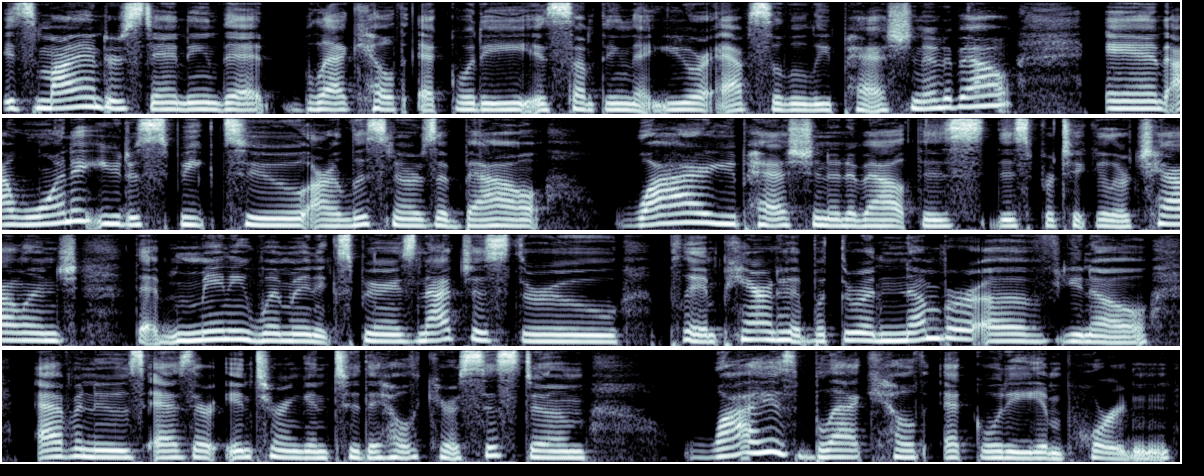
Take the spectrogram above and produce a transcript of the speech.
It's my understanding that Black health equity is something that you are absolutely passionate about. And I wanted you to speak to our listeners about why are you passionate about this this particular challenge that many women experience not just through planned parenthood but through a number of you know avenues as they're entering into the healthcare system? Why is black health equity important?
